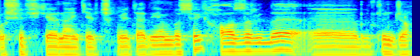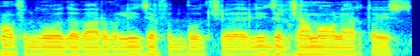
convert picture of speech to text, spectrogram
O'sha fikrdan kelib chiqib aytadigan bo'lsak hozirda butun jahon futbolida baribir lider futbolchi lider jamoalar то есть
